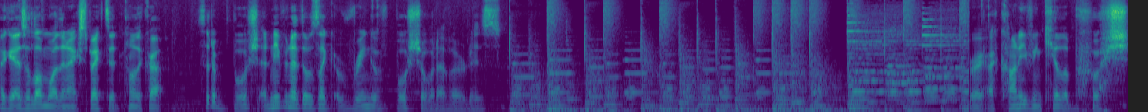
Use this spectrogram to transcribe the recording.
Okay, that's a lot more than I expected. Holy crap. Is that a bush? I didn't even know there was like a ring of bush or whatever it is. Bro, I can't even kill a bush.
